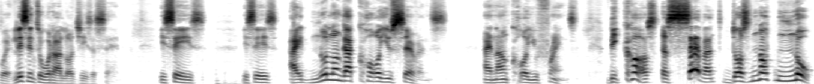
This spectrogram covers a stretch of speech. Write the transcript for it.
Wait, listen to what our Lord Jesus said. He says, He says, I no longer call you servants. I now call you friends. Because a servant does not know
